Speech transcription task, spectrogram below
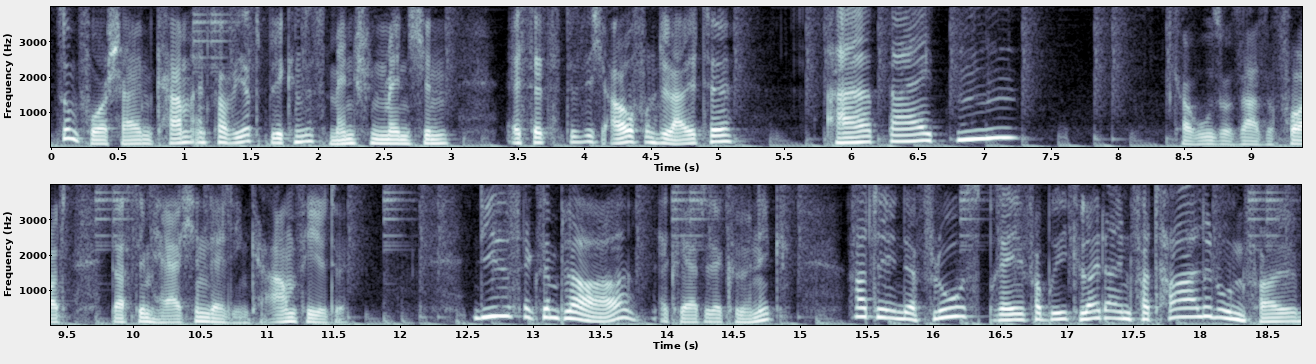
Zum Vorschein kam ein verwirrt blickendes Menschenmännchen. Es setzte sich auf und lallte Arbeiten? Caruso sah sofort, dass dem Herrchen der linke Arm fehlte. Dieses Exemplar, erklärte der König, hatte in der Flohspray-Fabrik leider einen fatalen Unfall.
